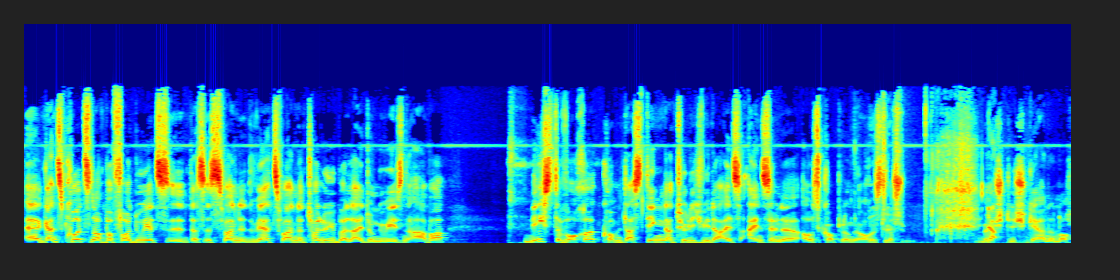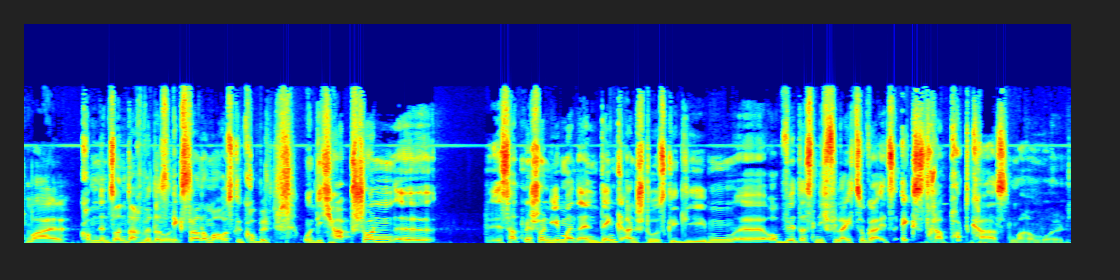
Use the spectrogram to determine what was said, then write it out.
Äh, ganz kurz noch, bevor du jetzt, äh, das ist zwar eine, wäre zwar eine tolle Überleitung gewesen, aber nächste Woche kommt das Ding natürlich wieder als einzelne Auskopplung raus. Das möchte ich gerne noch mal. Kommenden Sonntag wird das Betonen. extra nochmal ausgekoppelt. Und ich habe schon, äh, es hat mir schon jemand einen Denkanstoß gegeben, äh, ob wir das nicht vielleicht sogar als extra Podcast machen wollen.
